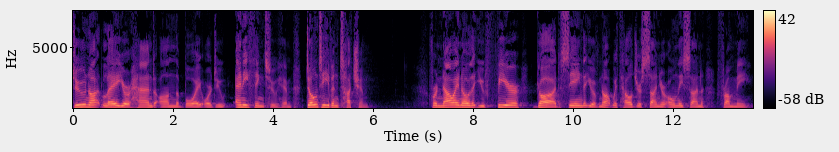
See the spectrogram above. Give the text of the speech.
Do not lay your hand on the boy or do anything to him. Don't even touch him. For now I know that you fear God, seeing that you have not withheld your son, your only son, from me.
